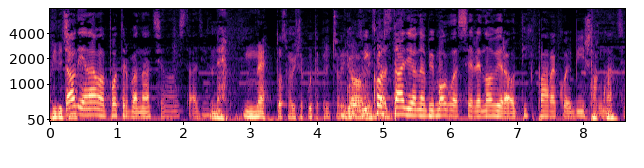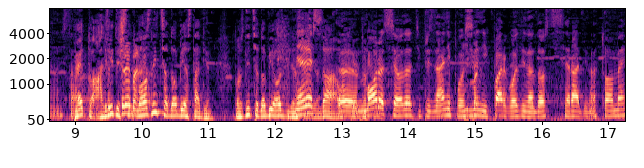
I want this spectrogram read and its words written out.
Vidjet Da ćemo li je nama potreban nacionalni stadion? Ne. ne, to smo više puta pričali Da, Koliko stadion- stadiona bi mogla se renovira od tih para koje bi išli u nacionalni Pa stadion? eto, ali vidiš treba- Loznica dobija stadion. Loznica dobija ozbiljan Ne, ne, stadion. Da, e, tako mora da. se odati priznanje poslednjih par godina dosta se radi na tome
